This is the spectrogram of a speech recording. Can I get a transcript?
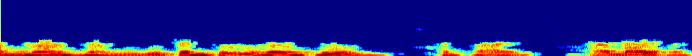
ông nói rằng vì chính tự hơn thương, không phải ai bầu hết.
